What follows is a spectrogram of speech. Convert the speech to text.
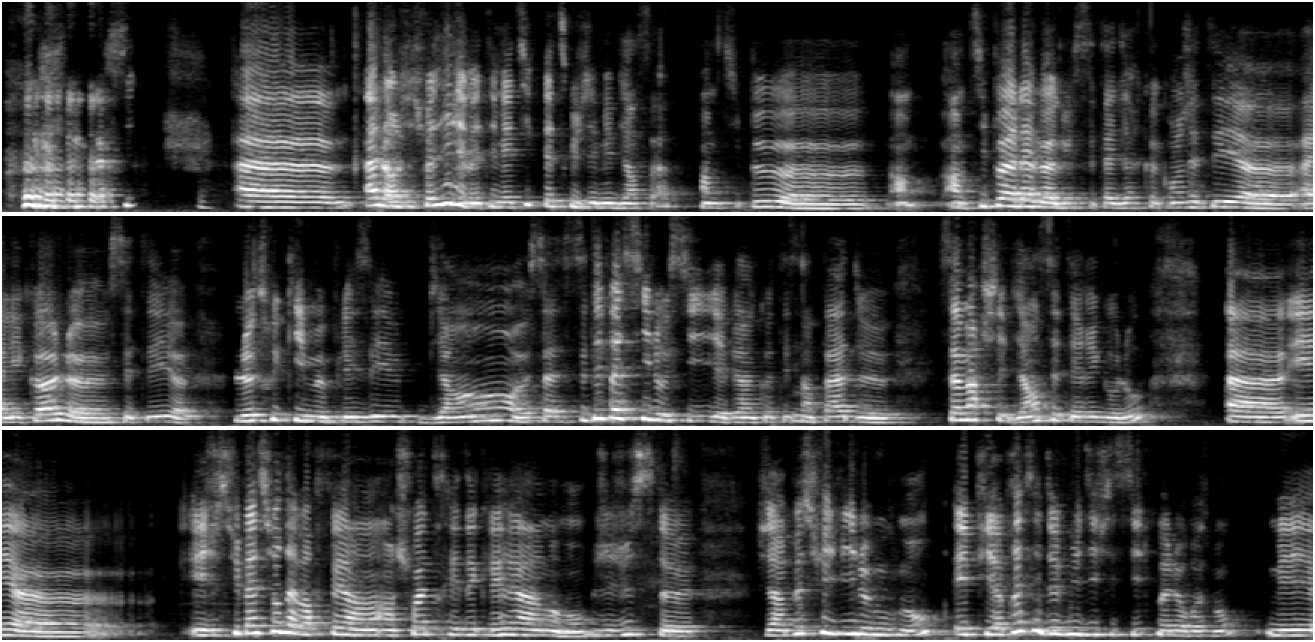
Merci. alors, j'ai choisi les mathématiques parce que j'aimais bien ça, un petit peu, un, petit peu à l'aveugle. C'est-à-dire que quand j'étais à l'école, c'était le truc qui me plaisait bien. c'était facile aussi. Il y avait un côté mm. sympa de, ça marchait bien, c'était rigolo. Euh, et, euh, et je suis pas sûre d'avoir fait un, choix très éclairé à un moment. J'ai juste euh, j'ai un peu suivi le mouvement. Et puis après, c'est devenu difficile, malheureusement. Mais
